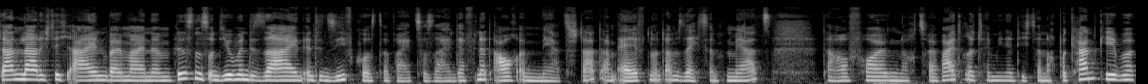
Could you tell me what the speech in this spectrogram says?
dann lade ich dich ein, bei meinem Business und Human Design Intensivkurs dabei zu sein. Der findet auch im März statt, am 11. und am 16. März. Darauf folgen noch zwei weitere Termine, die ich dann noch bekannt gebe.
